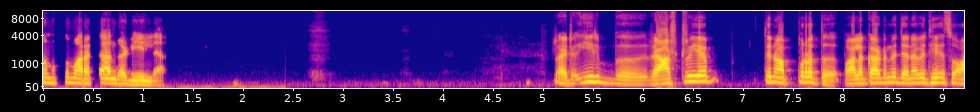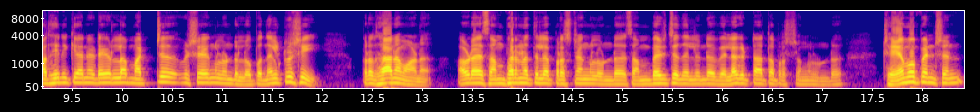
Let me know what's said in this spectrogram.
നമുക്ക് മറക്കാൻ കഴിയില്ല. റൈറ്റ് ഈ രാഷ്ട്രീയത്തിനപ്പുറത്ത് പാലക്കാടിന്റെ ജനവിധിയെ സ്വാധീനിക്കാനിടയുള്ള മറ്റ് വിഷയങ്ങളുണ്ടല്ലോ. ഇപ്പോൾ നെൽകൃഷി പ്രധാനമാണ്. അവിടെ സംഭരണത്തിലെ പ്രശ്നങ്ങളുണ്ട് സംഭരിച്ച നെല്ലിന്റെ വില കിട്ടാത്ത പ്രശ്നങ്ങളുണ്ട്. ക്ഷേമ പെൻഷൻ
